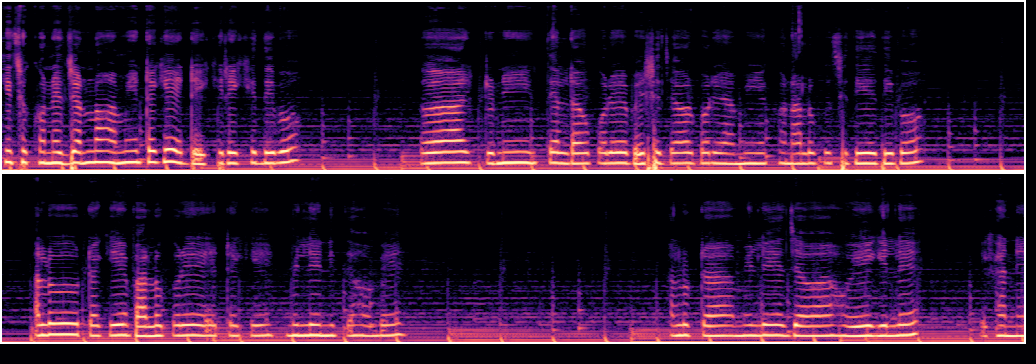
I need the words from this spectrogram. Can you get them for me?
কিছুক্ষণের জন্য আমি এটাকে ডেকে রেখে দেব। তো আর একটু তেলটা উপরে বেসে যাওয়ার পরে আমি এখন আলু কুচি দিয়ে দিব। আলুটাকে ভালো করে এটাকে মিলিয়ে নিতে হবে। আলুটা মিলিয়ে যাওয়া হয়ে গেলে এখানে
